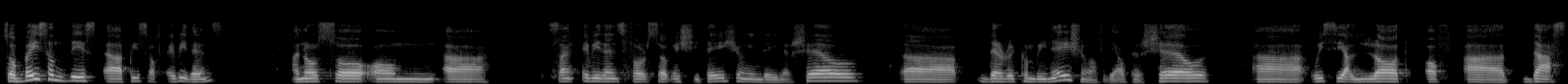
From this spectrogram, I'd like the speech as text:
So based on this uh, piece of evidence, and also on uh, some evidence for shock excitation in the inner shell, uh, the recombination of the outer shell. Uh, we see a lot of uh, dust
